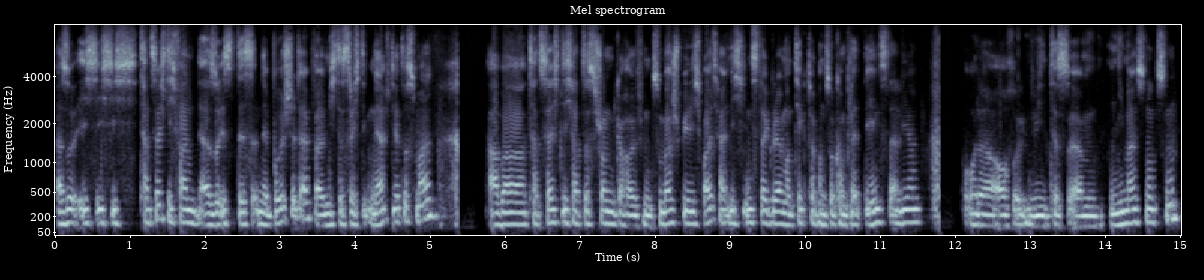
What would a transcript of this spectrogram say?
Also ich, ich, ich tatsächlich fand, also ist das eine Bullshit-App, weil mich das richtig nervt jedes Mal. Aber tatsächlich hat das schon geholfen. Zum Beispiel, ich wollte halt nicht Instagram und TikTok und so komplett deinstallieren oder auch irgendwie das ähm, niemals nutzen.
